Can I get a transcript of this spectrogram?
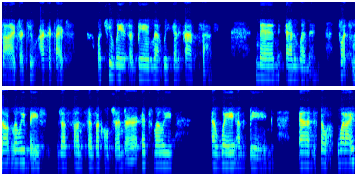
sides or two archetypes or two ways of being that we can access, men and women. So it's not really based just on physical gender, it's really a way of being. And so what I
